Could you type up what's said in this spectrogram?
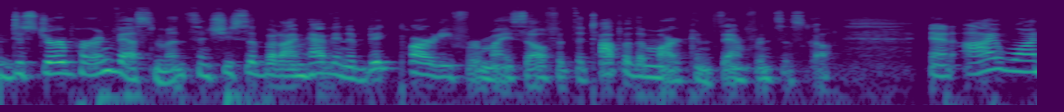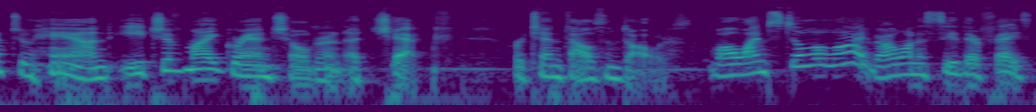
disturb her investments. And she said, But I'm having a big party for myself at the top of the mark in San Francisco. And I want to hand each of my grandchildren a check for $10,000 while I'm still alive. I want to see their face.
